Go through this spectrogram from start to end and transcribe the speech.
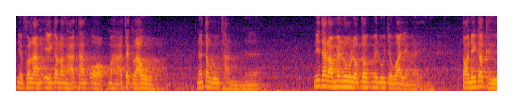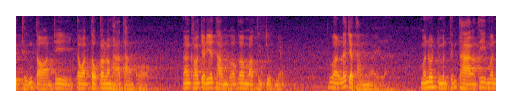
เนี่ยฝรั่งเองกำลังหาทางออกมาหาจากเรานั้นต้องรู้ทันนะ นี่ถ้าเราไม่รู้เราก็ไม่รู้จะว่ายังไง ตอนนี้ก็คือถึงตอนที่ตะวันตกกำลังหาทางออกนั้นเขาจริยธรรมเขาก็มาถึงจุดเนี่ยที่ว่าแล้วจะทำไงล่ะ มนุษย์มันถึงทางที่มัน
